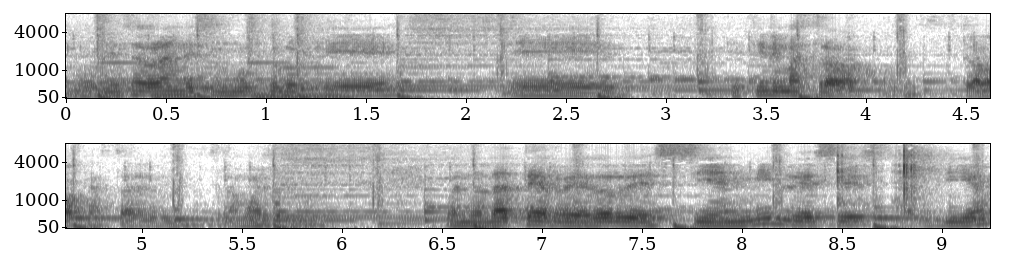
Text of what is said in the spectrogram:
como bien sabrán, es un músculo que, eh, que tiene más trabajo, trabaja hasta la muerte. Bueno, late alrededor de 100.000 veces al día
